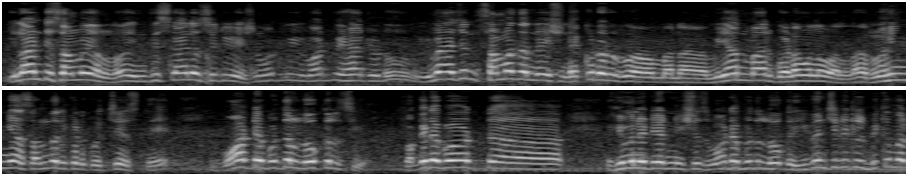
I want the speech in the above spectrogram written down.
Okay? Yeah. ఇలాంటి సమయంలో ఇన్ దిస్ కైండ్ ఆఫ్ సిచ్యువేషన్ వాట్ వి వాట్ వీ హ్యావ్ టు డూ ఇమాజిన్ సమ్ అదర్ నేషన్ ఎక్కడో రో- మన మియాన్మార్ గొడవల వల్ల రోహింగ్యాస్ అందరు ఇక్కడికి వచ్చేస్తే వాట్ అబౌట్ ద లోకల్స్ హియర్ ఫర్గెట్ అబౌట్ హ్యూమనిటేరియన్ ఇష్యూస్ వాట్ అబౌట్ ద లోకల్ ఈవెన్చువల్లీ ఇట్ విల్ బికమ్ అ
